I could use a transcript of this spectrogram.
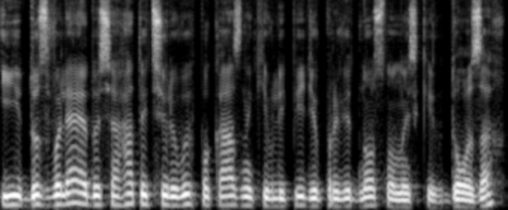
і дозволяє досягати цільових показників ліпідів при відносно низьких дозах.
